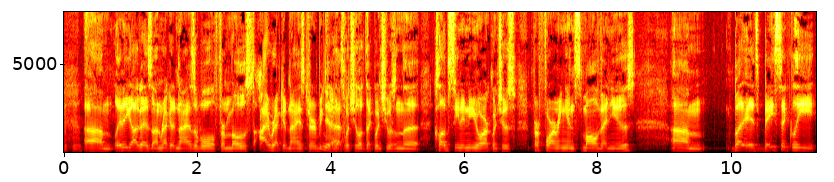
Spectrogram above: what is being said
Mm-hmm. Um, Lady Gaga is unrecognizable for most. I recognized her because Yeah. that's what she looked like when she was in the club scene in New York, when she was performing in small venues. Um, but it's basically,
